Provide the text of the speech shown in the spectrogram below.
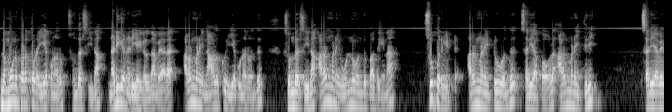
இந்த மூணு படத்தோட இயக்குனரும் சுந்தர் சி தான். நடிகர் நடிகைகள் தான் வேற. அரண்மனை நாலுக்கும் இயக்குனர் வந்து சுந்தர் சி தான். அரண்மனை ஒன்று வந்து பார்த்தீங்கன்னா சூப்பர் ஹிட். அரண்மனை டூ வந்து சரியா போகலை. அரண்மனை த்ரீ சரியாவே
